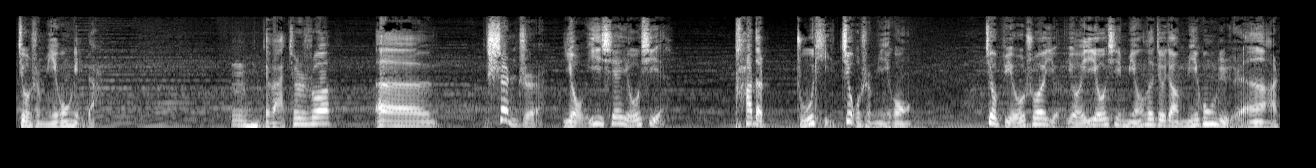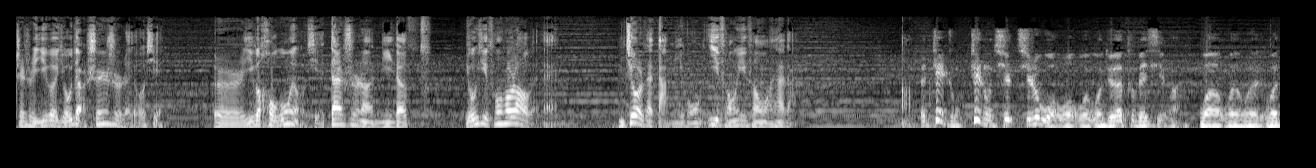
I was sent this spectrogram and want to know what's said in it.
就是迷宫里边，嗯，对吧？就是说，呃，甚至有一些游戏，它的主体就是迷宫。就比如说有有一游戏名字就叫《迷宫旅人》啊，这是一个有点绅士的游戏，就是一个后宫游戏。但是呢，你的游戏从头到尾，你就是在打迷宫，一层一层往下打。啊，这种这种其实其实我我我我觉得特别喜欢，我我我我，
